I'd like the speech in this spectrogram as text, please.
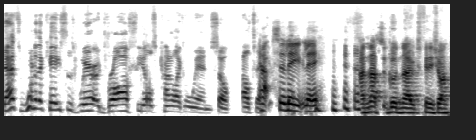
that's one of the cases where a draw feels kind of like a win. So I'll take it. Absolutely. and that's a good note to finish on.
